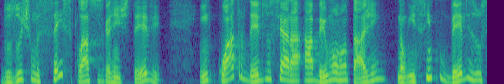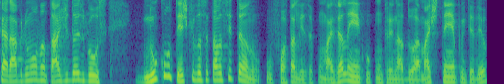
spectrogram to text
dos últimos seis clássicos que a gente teve, em quatro deles o Ceará abriu uma vantagem. Não, em cinco deles o Ceará abriu uma vantagem de dois gols. No contexto que você estava citando, o Fortaleza com mais elenco, com um treinador há mais tempo, entendeu?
